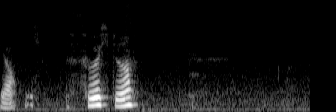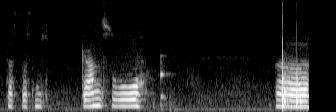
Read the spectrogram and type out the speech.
ja, ich befürchte, dass das nicht ganz so äh,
